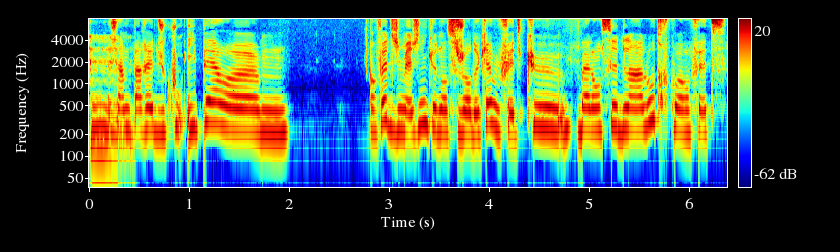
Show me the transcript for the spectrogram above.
Et ça me paraît du coup hyper. euh, En fait, j'imagine que dans ce genre de cas, vous faites que balancer de l'un à l'autre, quoi, en fait.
